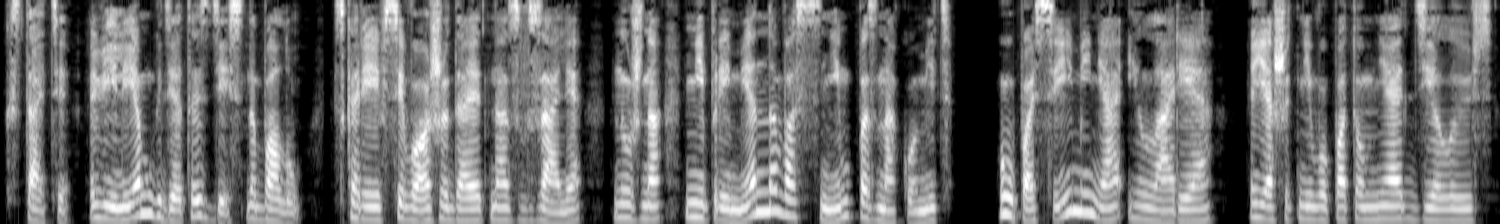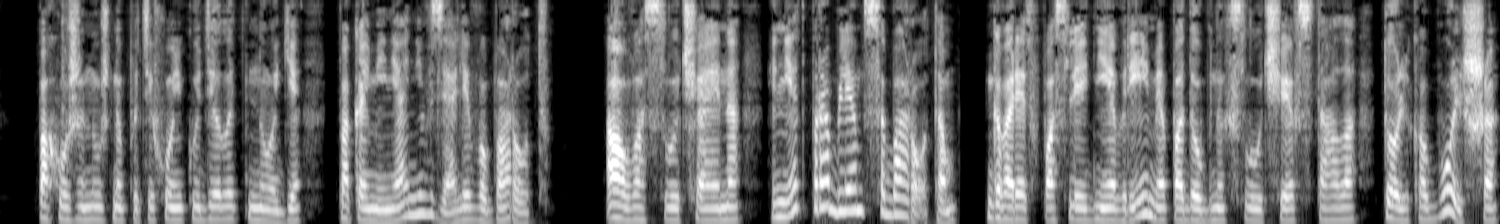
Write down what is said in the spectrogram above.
Кстати, Вильям где-то здесь, на балу. Скорее всего, ожидает нас в зале. Нужно непременно вас с ним познакомить. Упаси меня, Илария. Я ж от него потом не отделаюсь. Похоже, нужно потихоньку делать ноги, пока меня не взяли в оборот. А у вас, случайно, нет проблем с оборотом? Говорят, в последнее время подобных случаев стало только больше.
